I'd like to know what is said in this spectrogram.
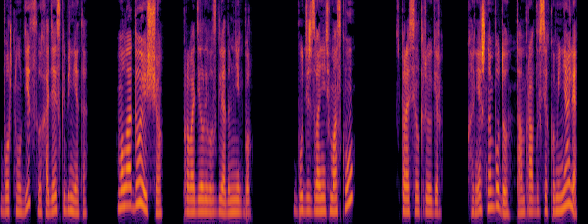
буркнул Диц, выходя из кабинета. Молодой еще, проводил его взглядом Никбур. Будешь звонить в Москву? — спросил Крюгер. «Конечно, буду. Там, правда, всех поменяли,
